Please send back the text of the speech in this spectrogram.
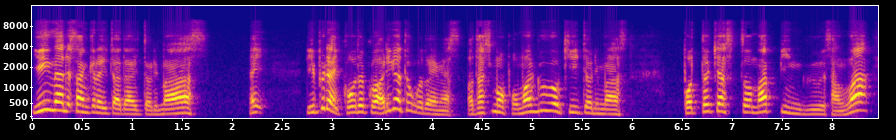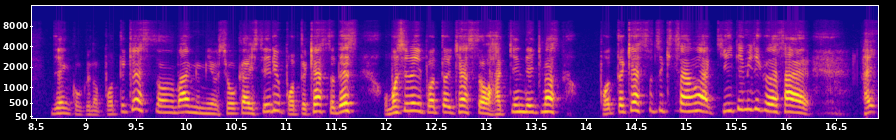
ゆいまるさんからいただいております。はい、リプライ、購読ありがとうございます。私もポマグーを聞いております。ポッドキャストマッピングさんは、全国のポッドキャストの番組を紹介しているポッドキャストです。面白いポッドキャストを発見できます。ポッドキャスト好きさんは聞いてみてください。はい、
